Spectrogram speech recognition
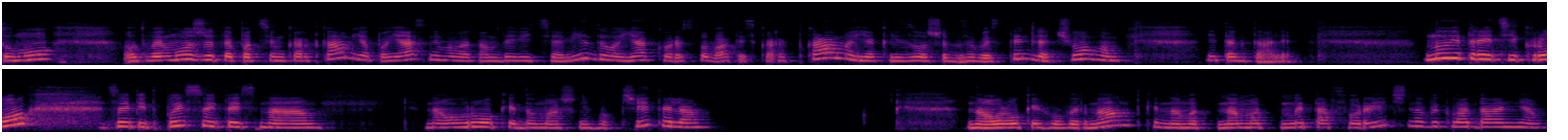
Тому от ви можете по цим карткам, я пояснювала, там дивіться відео, як користуватись картками, який зошит завести, для чого і так далі. Ну і третій крок це підписуйтесь на, на уроки домашнього вчителя. На уроки гувернантки, на на метафоричне викладання.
